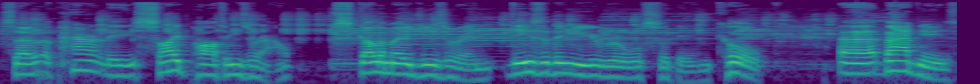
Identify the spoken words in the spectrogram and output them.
So apparently, side partings are out, skull emojis are in. These are the new rules for being cool. Uh, bad news.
